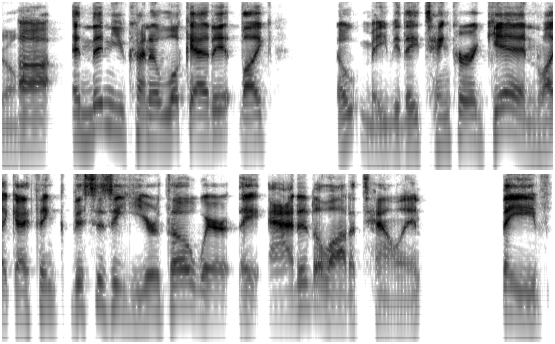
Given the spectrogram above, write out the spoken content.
Sure. Uh, and then you kind of look at it like, oh, maybe they tinker again. Like I think this is a year though where they added a lot of talent. They've,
